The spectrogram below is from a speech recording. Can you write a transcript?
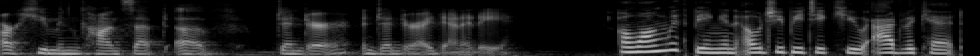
our human concept of gender and gender identity? Along with being an LGBTQ advocate,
